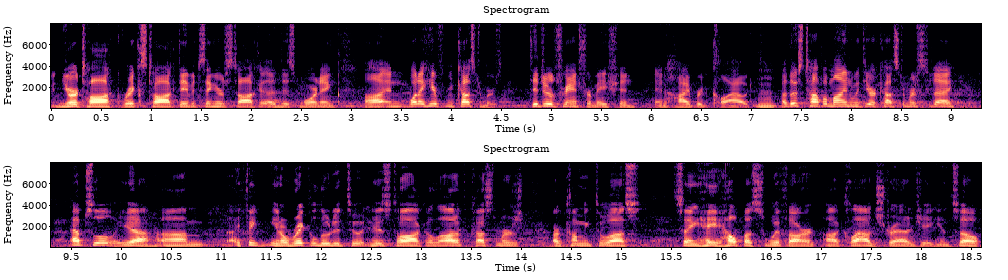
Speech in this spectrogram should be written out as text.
in your talk, Rick's talk, David Singer's talk uh, this morning, and what I hear from customers, digital transformation and hybrid cloud. Mm -hmm. Are those top of mind with your customers today? Absolutely, yeah. Um, I think you know Rick alluded to it in his talk. A lot of customers are coming to us saying, "Hey, help us with our uh, cloud strategy." And so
